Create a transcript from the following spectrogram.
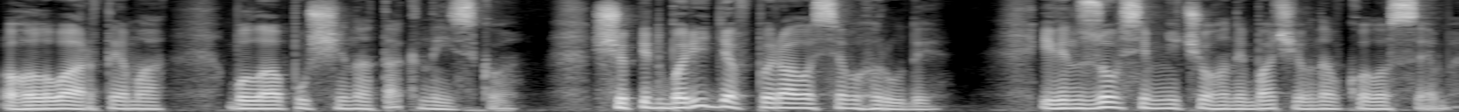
Голова Артема була опущена так низько, що підборіддя впиралося в груди, і він зовсім нічого не бачив навколо себе.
